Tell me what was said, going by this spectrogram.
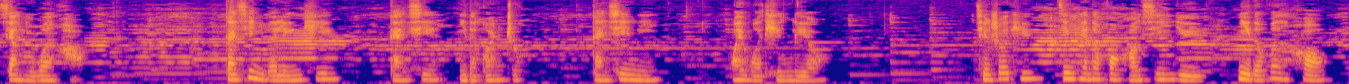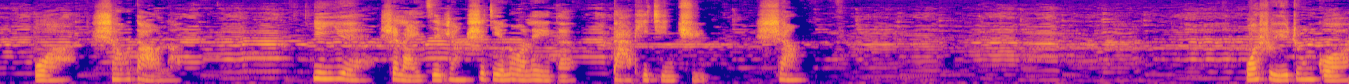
向你问好，感谢你的聆听，感谢你的关注，感谢你为我停留。请收听今天的凤凰心语，你的问候我收到了。音乐是来自让世界落泪的大提琴曲《伤》。我属于中国。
